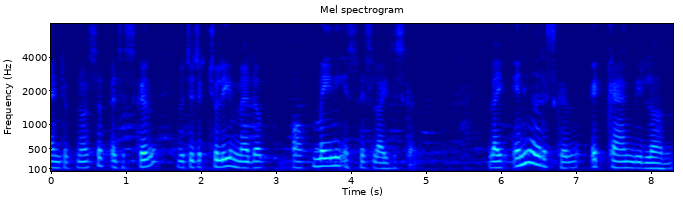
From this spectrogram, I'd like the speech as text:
entrepreneurship is a skill which is actually made up of many specialized skills. Like any other skill, it can be learned.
